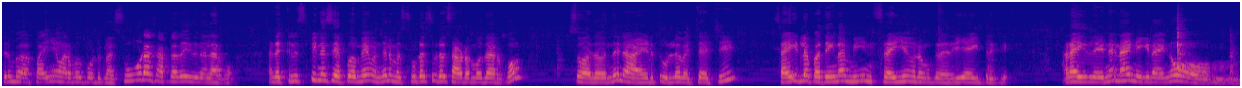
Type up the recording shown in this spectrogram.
திரும்ப பையன் வரும்போது போட்டுக்கலாம். சூடாக சாப்பிட்டா தான் இது நல்லாயிருக்கும் அந்த கிறிஸ்பினஸ் எப்போவுமே வந்து நம்ம சுட சுட சாப்பிடும் போது தான் இருக்கும். ஸோ அதை வந்து நான் எடுத்து உள்ளே வச்சாச்சு. சைடில் பார்த்தீங்கன்னா மீன் ஃப்ரையும் நமக்கு ரெடி ஆகிட்டு இருக்கு ஆனால் இதில் என்னென்னா இன்றைக்கி நான் இன்னும்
